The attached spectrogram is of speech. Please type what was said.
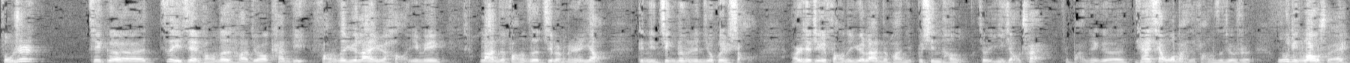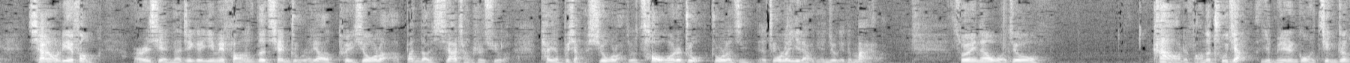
总之，这个自己建房子的话就要看地，房子越烂越好，因为烂的房子基本没人要，跟你竞争人就会少。而且这个房子越烂的话，你不心疼，就一脚踹就把那个。你看，像我买的房子，就是屋顶漏水，墙有裂缝，而且呢，这个因为房子的前主人要退休了啊，搬到其他城市去了，他也不想修了，就凑合着住，住了几住了一两年就给他卖了。所以呢，我就看好这房子出价，也没人跟我竞争。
